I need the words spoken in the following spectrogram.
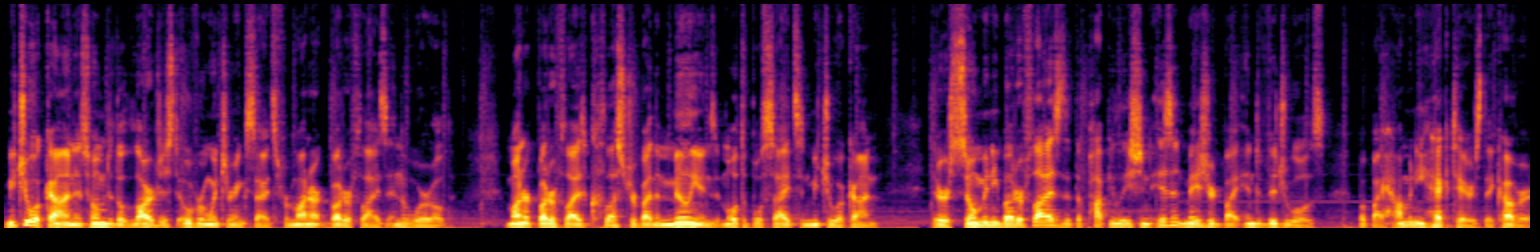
Michoacan is home to the largest overwintering sites for monarch butterflies in the world. Monarch butterflies cluster by the millions at multiple sites in Michoacan. There are so many butterflies that the population isn't measured by individuals, but by how many hectares they cover.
